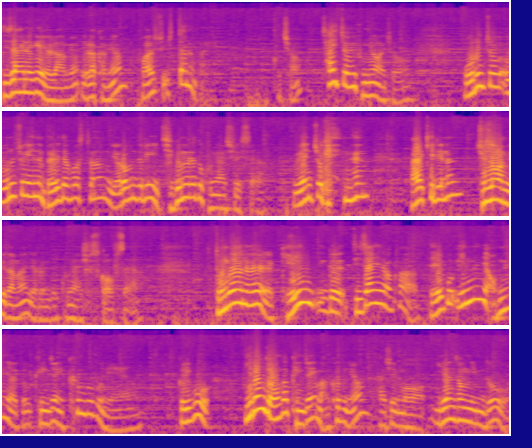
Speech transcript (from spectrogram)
디자인에게 연락하면, 연락하면 구할 수 있다는 거예요 그렇죠 차이점이 분명하죠 오른쪽 오른쪽에 있는 베르데 버스터는 여러분들이 지금이라도 구매할 수 있어요. 왼쪽에 있는 발키리는 죄송합니다만 여러분들 구매하실 수가 없어요. 도면을 개인 그 디자이너가 내고 있느냐 없느냐도 굉장히 큰 부분이에요. 그리고 이런 경우가 굉장히 많거든요. 사실 뭐 이현성 님도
